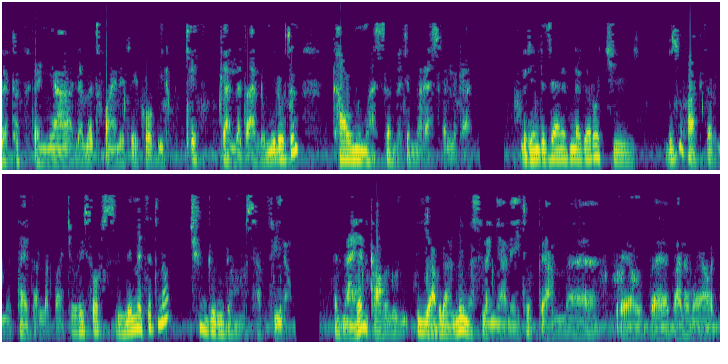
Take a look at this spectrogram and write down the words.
ለከፍተኛ ለመጥፎ አይነት የኮቪድ ውጤት ይጋለጣሉ የሚሉትን ከአሁኑ ማሰብ መጀመሪያ ያስፈልጋል። እንግዲህ እንደዚህ አይነት ነገሮች ብዙ factor መታየት አለባቸው። resource limited ነው፣ ችግሩ ደግሞ ሰፊ ነው እና ይህን ከአሁኑ እያብላሉ ይመስለኛል የኢትዮጵያም ባለሙያዎች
